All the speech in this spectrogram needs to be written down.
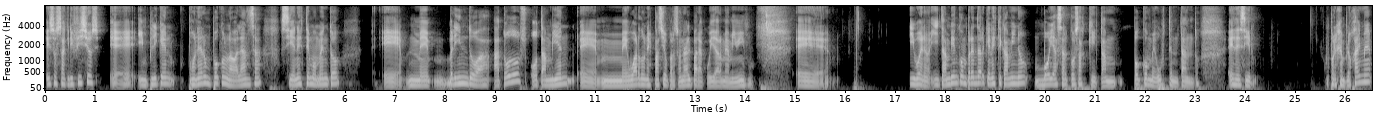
esos sacrificios eh, impliquen poner un poco en la balanza si en este momento eh, me brindo a, todos o también eh, me guardo un espacio personal para cuidarme a mí mismo. y bueno, y también comprender que en este camino voy a hacer cosas que tampoco me gusten tanto. Es decir, por ejemplo, Jaime,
